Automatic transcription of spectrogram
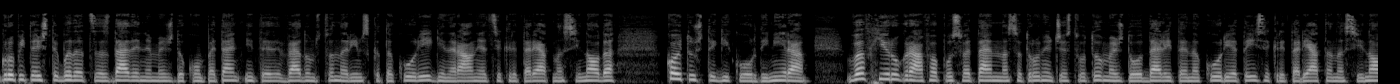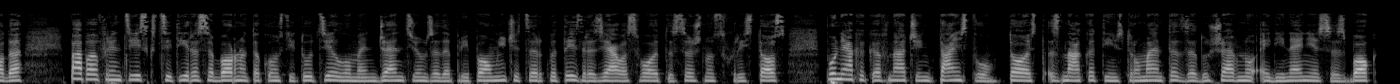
Групите ще бъдат създадени между компетентните ведомства на Римската курия и Генералният секретарят на Синода, който ще ги координира. В хирографа, посветен на сътрудничеството между отделите на курията и секретарята на Синода, папа Франциск цитира съборната конституция Лумен Дженциум, за да припомни, че църквата изразява своята същност в Христос по някакъв начин тайнство, т.е. знакът и инструментът за душевно единение с Бог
